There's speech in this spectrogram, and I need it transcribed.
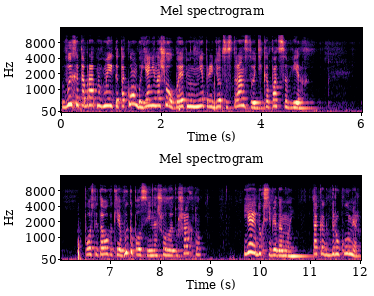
Выход обратно в мои катакомбы я не нашел, поэтому мне придется странствовать и копаться вверх. После того, как я выкопался и нашел эту шахту, я иду к себе домой. Так как друг умер,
